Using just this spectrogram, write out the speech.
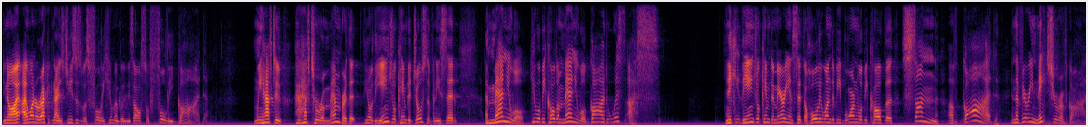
You know, I, I want to recognize Jesus was fully human, but he was also fully God. We have to, have to remember that, you know, the angel came to Joseph and he said, Emmanuel, he will be called Emmanuel, God with us. And he, the angel came to Mary and said, The Holy One to be born will be called the Son of God, in the very nature of God.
